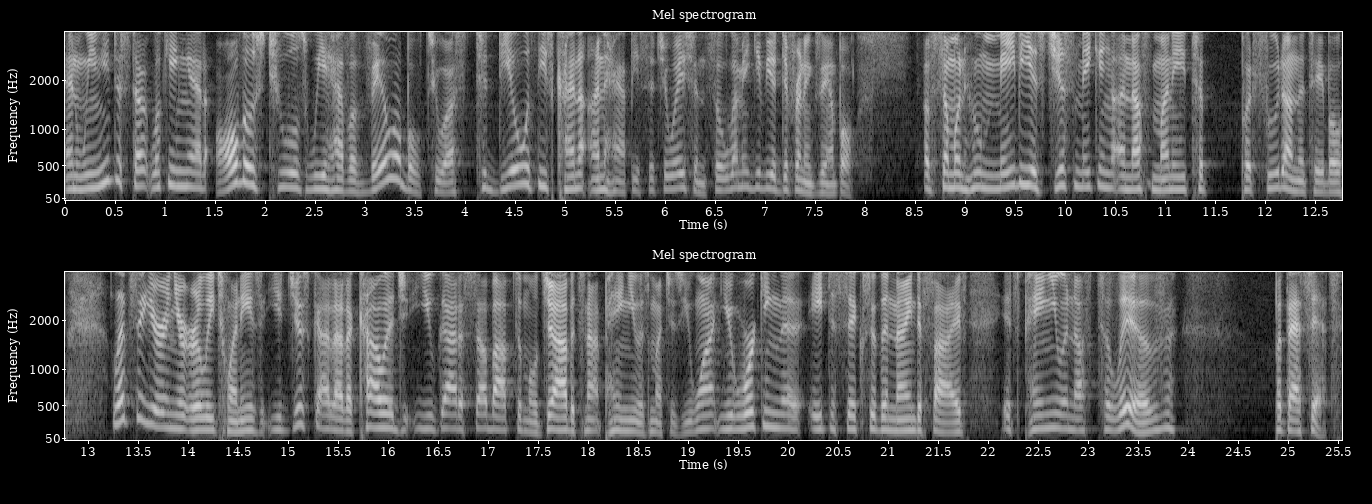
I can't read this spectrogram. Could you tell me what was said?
And we need to start looking at all those tools we have available to us to deal with these kind of unhappy situations. So let me give you a different example of someone who maybe is just making enough money to put food on the table. Let's say you're in your early 20s, you just got out of college, you got a suboptimal job, it's not paying you as much as you want. You're working the 8 to 6 or the 9 to 5. It's paying you enough to live, but that's it.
